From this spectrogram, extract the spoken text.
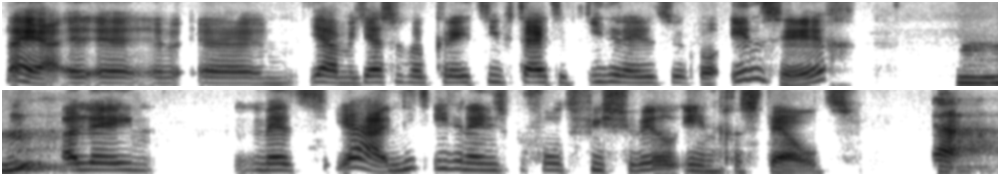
Nou ja, uh, ja want jij zegt ook creativiteit heeft iedereen natuurlijk wel in zich. Mhm. Alleen met, ja, niet iedereen is bijvoorbeeld visueel ingesteld. Ja,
